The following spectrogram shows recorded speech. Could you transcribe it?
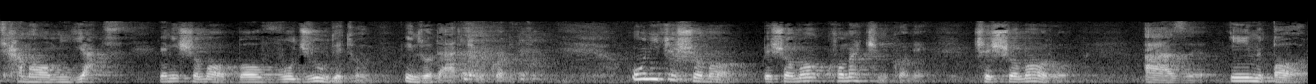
تمامیت. یعنی شما با وجودتون این رو درک می‌کنید. اونی که شما به شما کمک می‌کنه که شما رو از این قار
